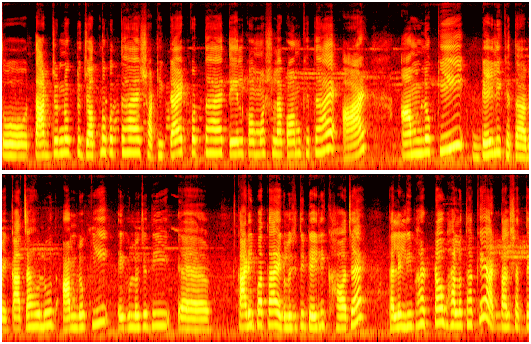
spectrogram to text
তো তার জন্য একটু যত্ন করতে হয়, সঠিক ডায়েট করতে হয়, তেল কম মশলা কম খেতে হয়, আর আমলকি ডেইলি খেতে হবে, কাঁচা হলুদ, আমলকি, এগুলো যদি কারি পাতা, এগুলো যদি ডেইলি খাওয়া যায় তাহলে লিভারটাও ভালো থাকে আর তার সাথে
